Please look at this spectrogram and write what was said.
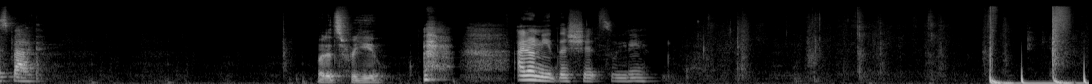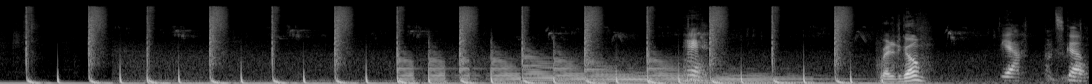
This back. But it's for you. I don't need this shit, sweetie. Hey, Ready to go? yeah, let's go.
